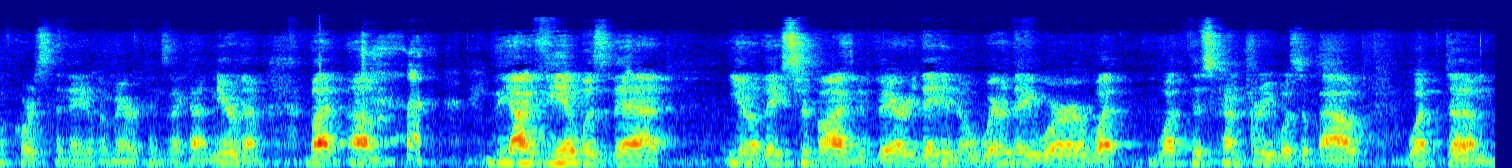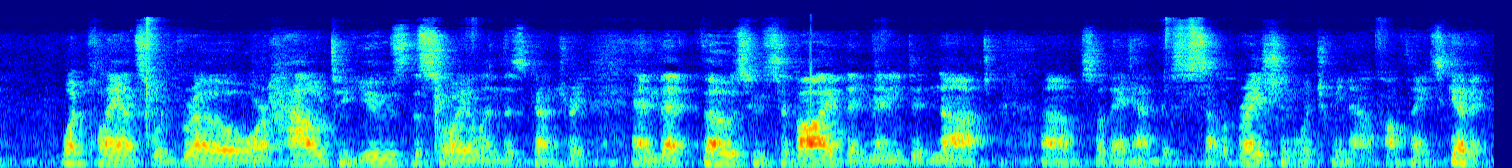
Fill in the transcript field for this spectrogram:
of course the Native Americans that got near them, but um, the idea was that you know, they survived a very, they didn't know where they were, what, what this country was about, what, um, what plants would grow or how to use the soil in this country. And that those who survived and many did not. Um, so they had this celebration, which we now call Thanksgiving.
